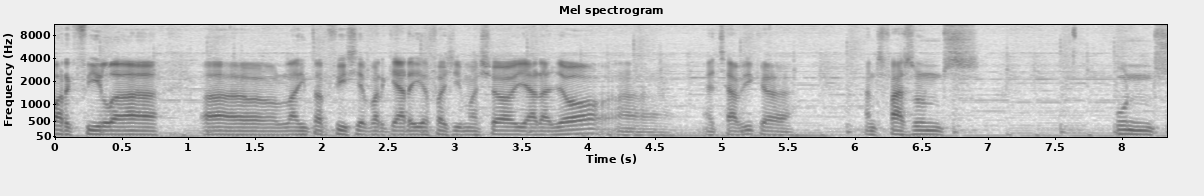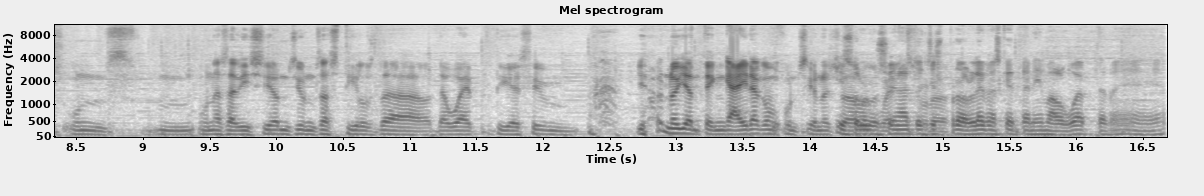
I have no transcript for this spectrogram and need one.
perfila uh, la interfície perquè ara hi afegim això i ara allò. Uh, eh, Xavi, que ens fas uns, uns, uns, unes edicions i uns estils de, de web, diguéssim. Jo no hi entenc gaire com funciona I això. de les solucionar webs, tots els però- problemes que tenim al web també, eh?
